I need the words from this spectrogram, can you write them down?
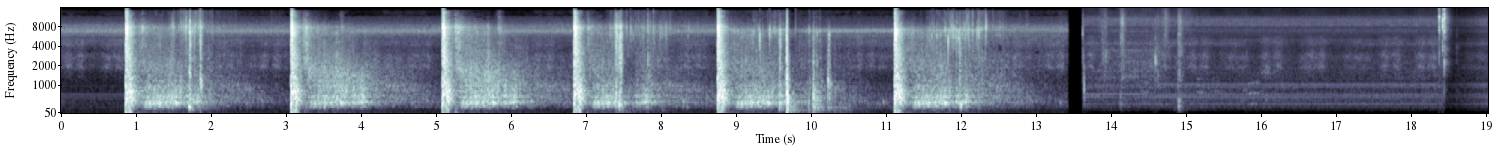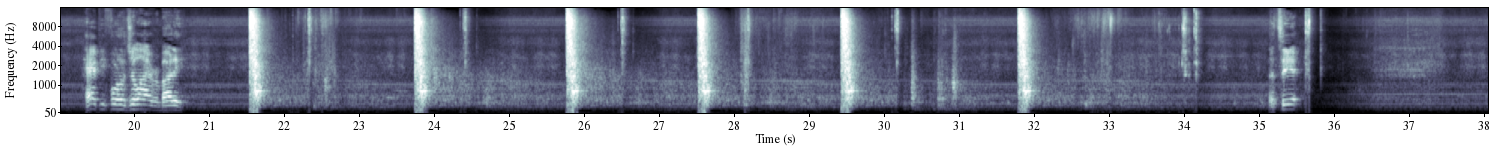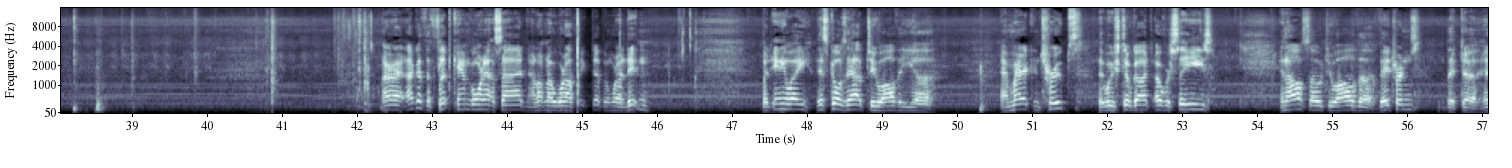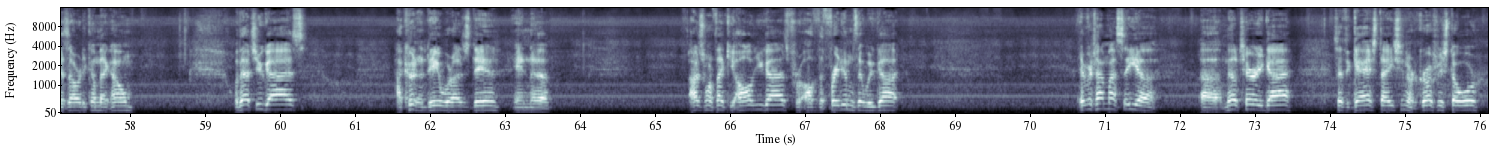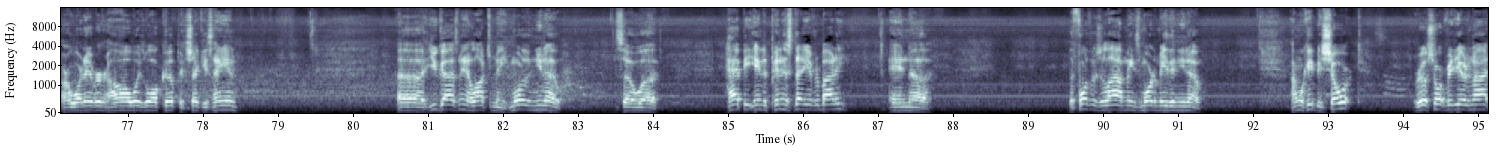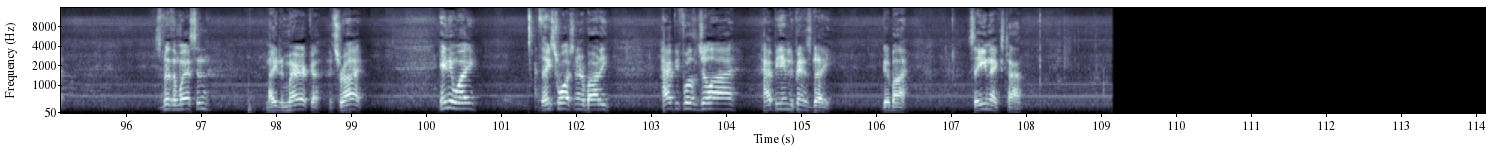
Happy 4th of July, everybody. That's it. Alright, I've got the flip cam going outside. I don't know what I picked up and what I didn't. But anyway, this goes out to all the uh, American troops that we've still got overseas. And also to all the veterans that uh, has already come back home. Without you guys, I couldn't have did what I just did. And uh, I just want to thank you all you guys for all the freedoms that we've got. Every time I see a, a military guy at the gas station or the grocery store or whatever, I always walk up and shake his hand. Uh, you guys mean a lot to me, more than you know. So, uh, happy Independence Day, everybody. And uh, the 4th of July means more to me than you know. I'm going to keep it short. Real short video tonight. Smith & Wesson, made in America. That's right. Anyway, thanks for watching, everybody. Happy 4th of July. Happy Independence Day. Goodbye. See you next time.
